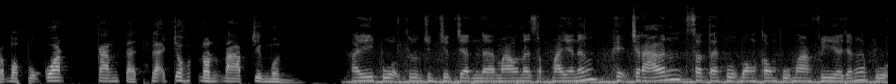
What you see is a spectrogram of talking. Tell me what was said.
របស់ពួកគាត់កាន់តែធ្លាក់ចុះដុនដាបជាងមុនហើយពួកជនជនជាតិចិនដែលមកនៅស្រុកខ្មែរហ្នឹងភាគច្រើនសិតតែពួកបងកងពួកម៉ាហ្វៀអញ្ចឹងពួក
